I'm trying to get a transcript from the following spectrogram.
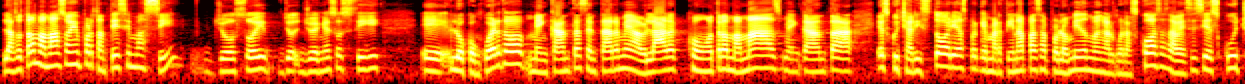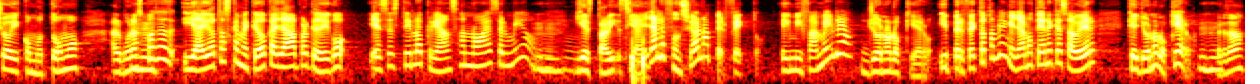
Las otras mamás son importantísimas, sí. Yo soy, yo, yo en eso sí eh, lo concuerdo, me encanta sentarme a hablar con otras mamás, me encanta escuchar historias, porque Martina pasa por lo mismo en algunas cosas, a veces sí escucho y como tomo algunas cosas, y hay otras que me quedo callada porque digo, ese estilo de crianza no es el mío. Y está, si a ella le funciona, perfecto. En mi familia, yo no lo quiero. Y perfecto también, ella no tiene que saber que yo no lo quiero, ¿verdad?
